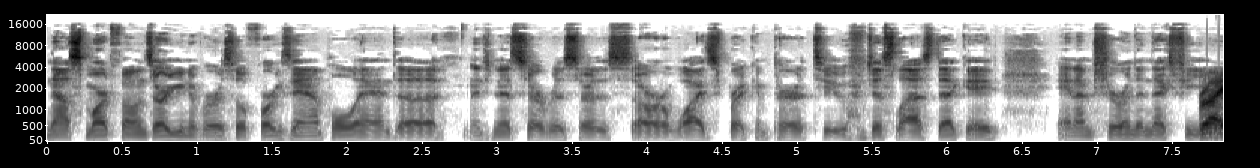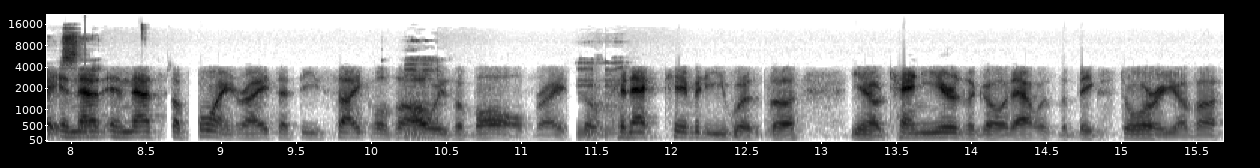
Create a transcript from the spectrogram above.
now smartphones are universal, for example, and uh, internet services are widespread compared to just last decade. And I'm sure in the next few right, years, and that and that's the point, right? That these cycles uh, always evolve, right? So mm-hmm. connectivity was the you know, 10 years ago, that was the big story of a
